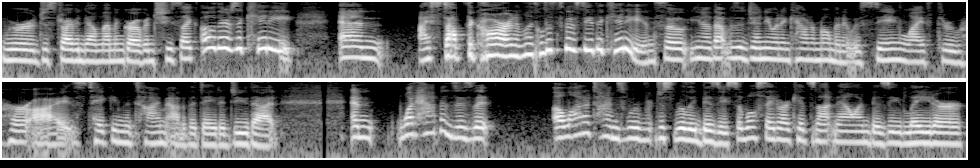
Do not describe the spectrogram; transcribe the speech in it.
we were just driving down Lemon Grove, and she's like, "Oh, there's a kitty," and I stopped the car and I'm like, let's go see the kitty. And so, you know, that was a genuine encounter moment. It was seeing life through her eyes, taking the time out of the day to do that. And what happens is that a lot of times we're just really busy. So we'll say to our kids, not now, I'm busy, later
